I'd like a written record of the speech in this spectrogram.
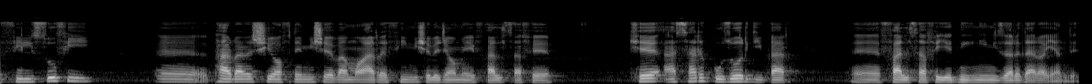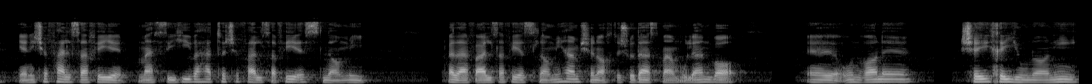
فیلسوفی پرورش یافته میشه و معرفی میشه به جامعه فلسفه که اثر بزرگی بر فلسفه دینی می‌ذاره در آینده. یعنی چه فلسفه مسیحی و حتی چه فلسفه اسلامی. و در فلسفه اسلامی هم شناخته شده است. معمولا با عنوان شیخ یونانی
